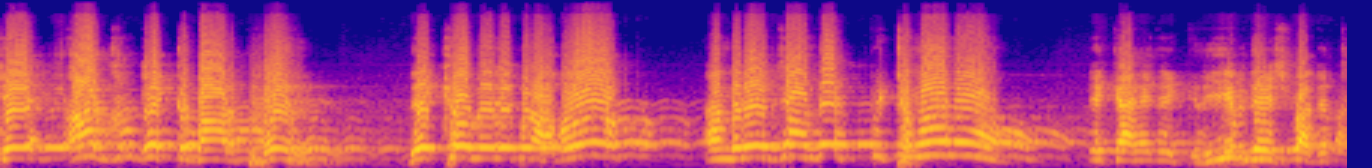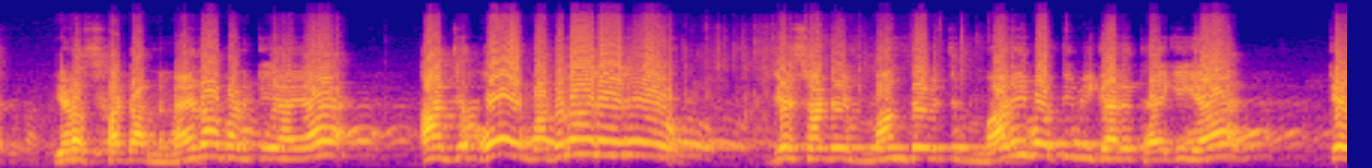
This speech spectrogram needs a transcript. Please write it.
ਕਿ ਅੱਜ ਇੱਕ ਵਾਰ ਫਿਰ ਦੇਖਿਓ ਮੇਰੇ ਭਰਾਵੋ, ਅੰਗਰੇਜ਼ਾਂ ਦੇ ਪਿੱਠੂਆਂ ਨੂੰ ਇੱਕ ਇਹੋ ਜਿਹੇ ਗਰੀਬ ਦੇਸ਼ ਭਗਤ ਜਿਹੜਾ ਸਾਡਾ ਨੁਮਾਇੰਦਾ ਬਣ ਕੇ ਆਇਆ ਅੱਜ ਉਹ ਬਦਲਾ ਲੈ ਲਿਓ। ਜੇ ਸਾਡੇ ਮਨ ਦੇ ਵਿੱਚ ਮਾੜੀ ਮੋਟੀ ਵੀ ਗੈਰਤ ਹੈਗੀ ਹੈ ਕਿ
